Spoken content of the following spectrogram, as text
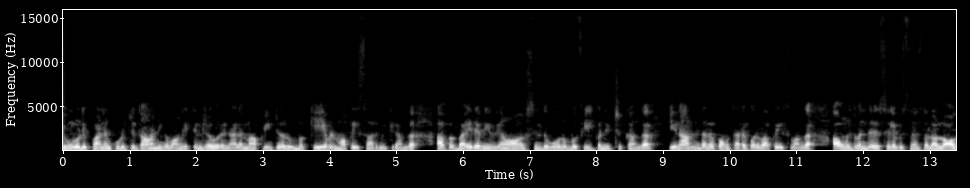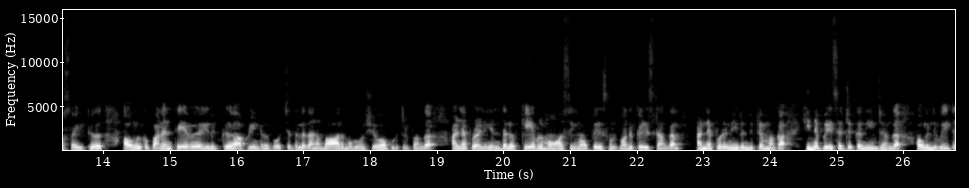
இவங்களுடைய பணம் கொடுத்து தான் நீங்கள் வாங்கி தின்ற ஒரு நிலமை அப்படின்ட்டு ரொம்ப கேவலமாக பேச ஆரம்பிக்கிறாங்க. அப்போ பைரவியும் சிந்துவும் ரொம்ப ஃபீல் பண்ணிகிட்ருக்காங்க ஏன்னா அந்த அளவுக்கு அவங்க தரக்குறைவாக பேசுவாங்க. அவங்களுக்கு வந்து சில பிஸ்னஸ் எல்லாம் லாஸ் ஆகிட்டு அவங்களுக்கு பணம் தேவை இருக்குது அப்படின்ற பட்சத்தில் தான் நம்ம ஆறுமுகமும் சிவாவும் கொடுத்துருப்பாங்க. அன்னபுரணி எந்த அளவுக்கு கேவலமாகவும் அசிங்கமாகவும் பேச முடியுமோ அது பேசுகிறாங்க அன்னபுரணி இருந்துட்டு மகா என்ன பேசிட்டு இருக்க நீன்றாங்க? அவங்க இந்த வீட்டு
